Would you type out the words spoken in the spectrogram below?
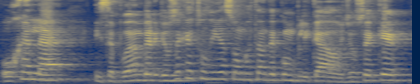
Ojalá y se puedan ver. Yo sé que estos días son bastante complicados. Yo sé que,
